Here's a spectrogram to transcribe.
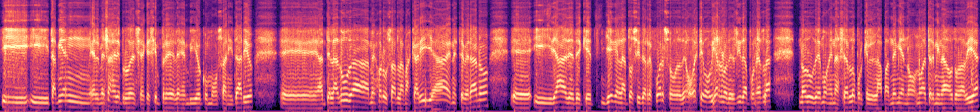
y, también el mensaje de prudencia que siempre les envío como sanitario. Eh, ante la duda, mejor usar la mascarilla en este verano eh, y ya desde que lleguen la dosis de refuerzo o este gobierno decida ponerla, no dudemos en hacerlo porque la pandemia no, no ha terminado todavía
